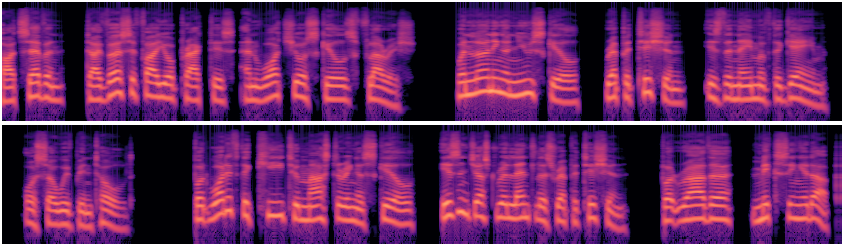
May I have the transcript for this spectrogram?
Part 7 Diversify your practice and watch your skills flourish. When learning a new skill, repetition is the name of the game, or so we've been told. But what if the key to mastering a skill isn't just relentless repetition, but rather mixing it up?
